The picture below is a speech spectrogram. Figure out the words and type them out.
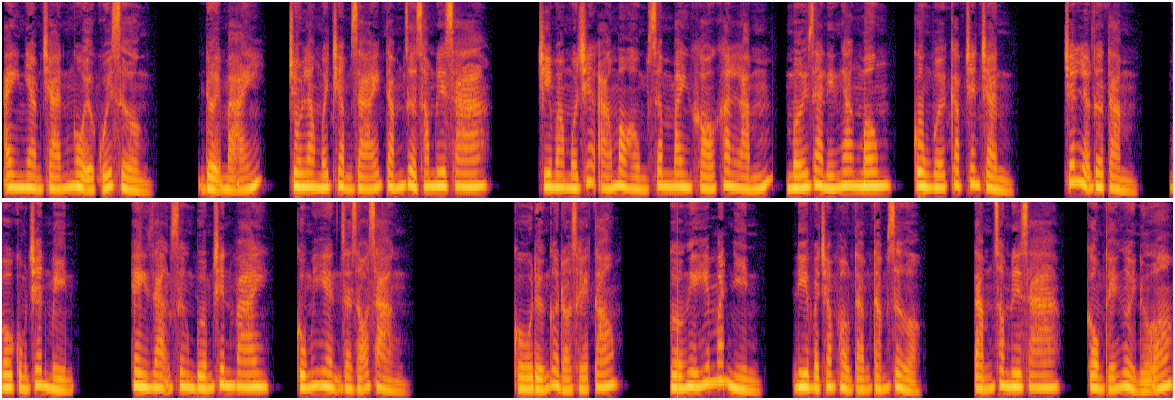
Anh nhàm chán ngồi ở cuối giường, đợi mãi, Chu Lăng mới chậm rãi tắm rửa xong đi xa. Chỉ mặc một chiếc áo màu hồng xâm banh khó khăn lắm mới ra đến ngang mông cùng với cặp chân trần. Chất liệu tơ tằm, vô cùng chân mịn. Hình dạng xương bướm trên vai cũng hiện ra rõ ràng. Cô đứng ở đó sấy tóc, hướng nghĩ hiếp mắt nhìn, đi vào trong phòng tắm tắm rửa. Tắm xong đi ra, không thấy người nữa.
